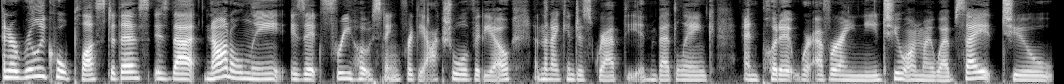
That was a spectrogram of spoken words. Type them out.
And a really cool plus to this is that not only is it free hosting for the actual video, and then I can just grab the embed link and put it wherever I need to on my website to,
